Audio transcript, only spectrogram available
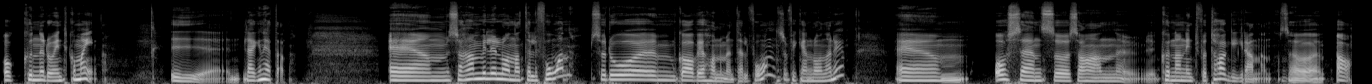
och kunde då inte komma in i eh, lägenheten. Um, så han ville låna telefon, så då um, gav jag honom en telefon så fick han låna det. Um, och sen så sa han, kunde han inte få tag i grannen. Så ja,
